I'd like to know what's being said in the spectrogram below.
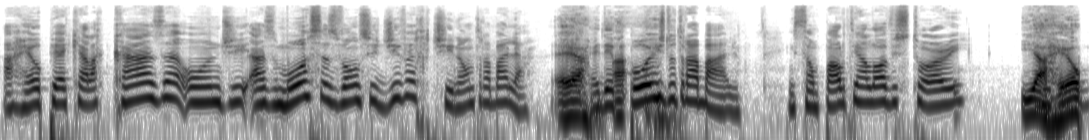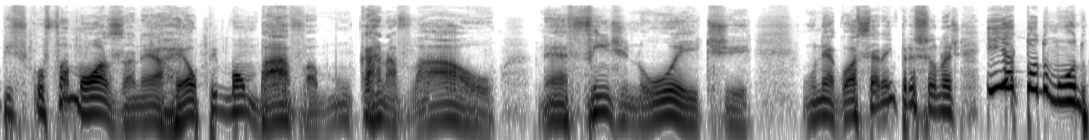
A Help é aquela casa onde as moças vão se divertir, não trabalhar. É, É a- depois do trabalho. Em São Paulo tem a Love Story. E a Help ficou famosa, né? A Help bombava, um carnaval, né? Fim de noite, o negócio era impressionante. Ia todo mundo.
